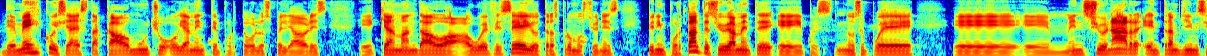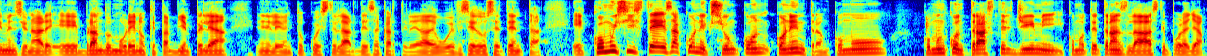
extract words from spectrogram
de México y se ha destacado mucho, obviamente, por todos los peleadores eh, que han mandado a, UFC y otras promociones bien importantes? Y obviamente, pues no se puede mencionar Entram Gym sin mencionar Brandon Moreno, que también pelea en el evento coestelar de esa cartelera de UFC 270. ¿Cómo hiciste esa conexión con, con Entram? ¿Cómo.? ¿Cómo encontraste el gym y cómo te trasladaste por allá?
